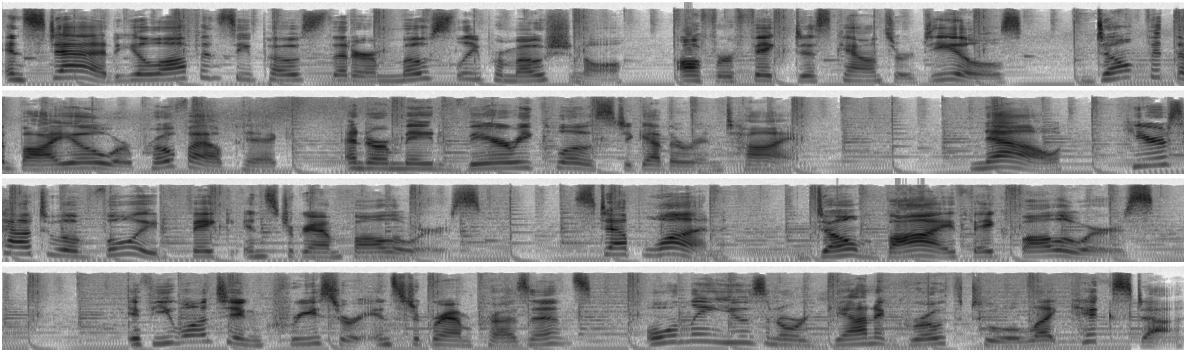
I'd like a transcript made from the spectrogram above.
Instead, you'll often see posts that are mostly promotional, offer fake discounts or deals, don't fit the bio or profile pic, and are made very close together in time. Now, here's how to avoid fake Instagram followers. Step 1. Don't buy fake followers. If you want to increase your Instagram presence, only use an organic growth tool like Kicksta,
